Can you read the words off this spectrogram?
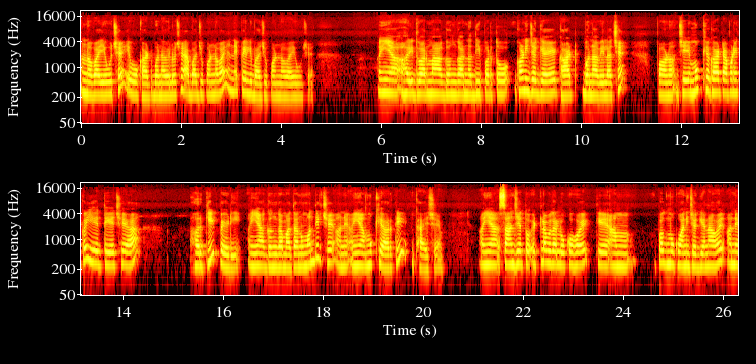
નવાય એવું છે, એવો ઘાટ બનાવેલો છે. આ બાજુ પણ નવાય અને પેલી બાજુ પણ નવાય એવું છે. અહીંયા હરિદ્વારમાં ગંગા નદી પર તો ઘણી જગ્યાએ ઘાટ બનાવેલા છે. પણ જે મુખ્ય ઘાટ આપણે કહીએ તે છે આ હરકી પેઢી. અહીંયા ગંગા માતાનું મંદિર છે અને અહીંયા મુખ્ય આરતી થાય છે. અહીંયા સાંજે તો એટલા બધા લોકો હોય કે આમ પગ મૂકવાની જગ્યા ના હોય અને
